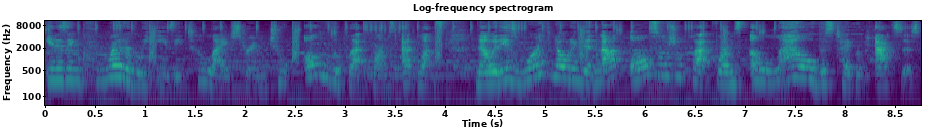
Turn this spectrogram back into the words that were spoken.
It is incredibly easy to live stream to all the platforms at once. Now it is worth noting that not all social platforms allow this type of access.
